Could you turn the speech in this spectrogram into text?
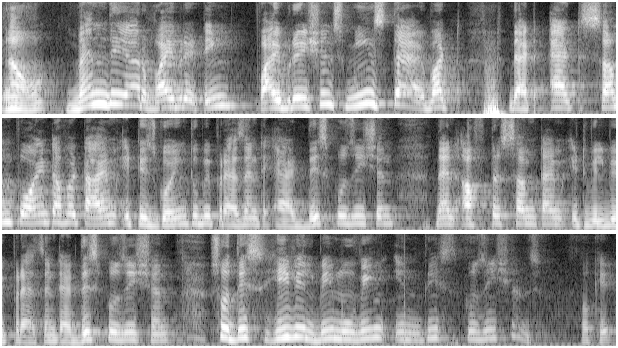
now when they are vibrating vibrations means that what that at some point of a time it is going to be present at this position then after some time it will be present at this position. So this he will be moving in these positions. Okay.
